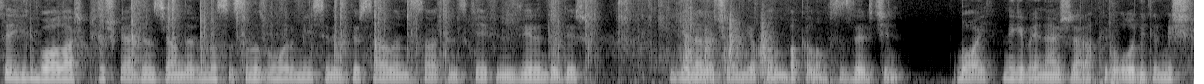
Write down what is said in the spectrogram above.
Sevgili boğalar, hoş geldiniz canlarım. Nasılsınız? Umarım iyisinizdir. Sağlığınız, saatiniz, keyfiniz yerindedir. Bir genel açılım yapalım bakalım sizler için bu ay ne gibi enerjiler aktive olabilirmiş.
